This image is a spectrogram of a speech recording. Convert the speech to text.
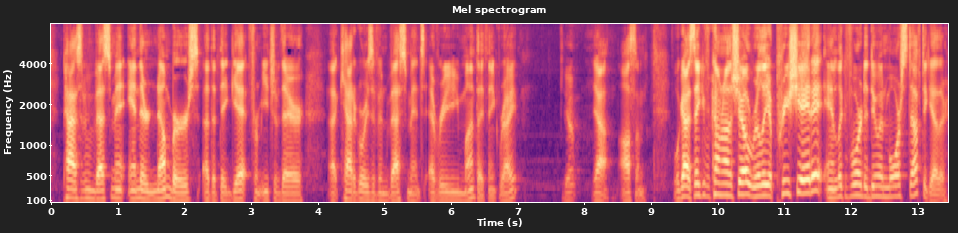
passive investment and their numbers uh, that they get from each of their uh, categories of investment every month, I think, right? Yep. Yeah, awesome. Well, guys, thank you for coming on the show. Really appreciate it and looking forward to doing more stuff together.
